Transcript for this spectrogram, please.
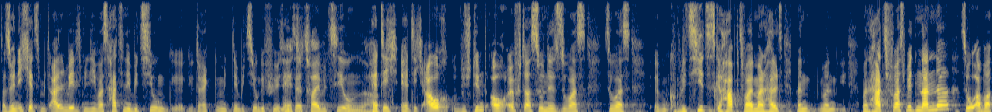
Also wenn ich jetzt mit allen Mädels, mit denen ich was hatte, eine Beziehung, direkt mit einer Beziehung geführt hätte hätte, zwei Beziehungen gehabt. hätte ich, hätte ich auch bestimmt auch öfters so eine sowas, sowas ähm, Kompliziertes gehabt, weil man halt, man, man, man hat was miteinander, so, aber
